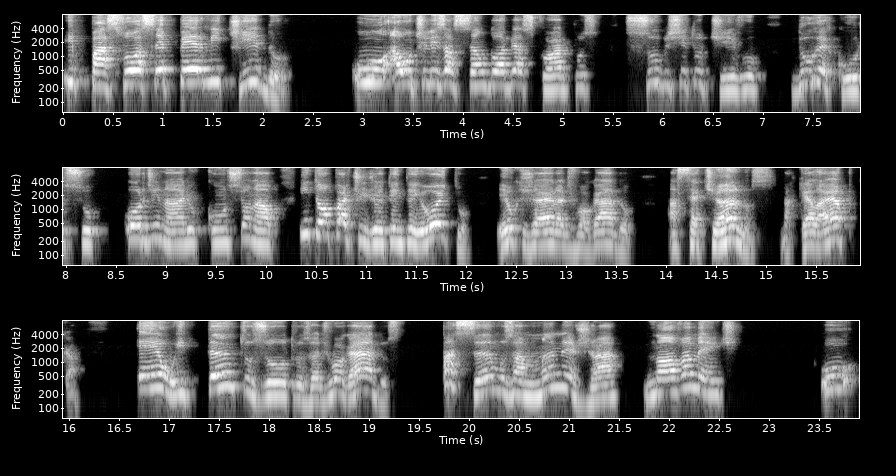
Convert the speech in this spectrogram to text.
e passou a ser permitido a utilização do habeas corpus substitutivo do recurso ordinário constitucional. Então, a partir de 88, eu que já era advogado há sete anos, naquela época, eu e tantos outros advogados passamos a manejar novamente o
